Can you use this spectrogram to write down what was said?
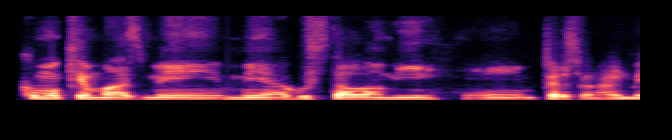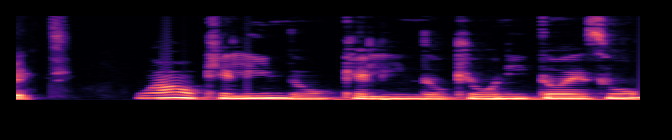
como que más me, me ha gustado a mí eh, personalmente. Wow, qué lindo, qué lindo, qué bonito eso.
